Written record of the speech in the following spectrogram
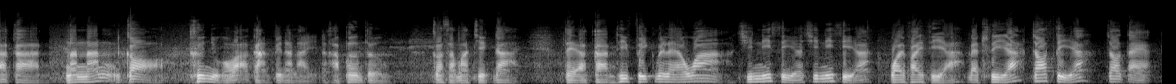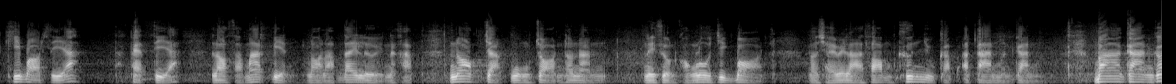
อาการนั้นๆก็ขึ้นอยู่กับว่าอาการเป็นอะไรนะครับ เพิ่มเติมก็สามารถเช็คได้ แต่อาการที่ฟิกไว้แล้วว่าชิ้นนี้เสียชิ้นนี้เสีย Wi-Fi เสีย แบตเสีย จอเสีย จอแตกคีย์บอร์ดเสีย แผดเสีย เราสามารถเปลี่ยนรอรับได้เลยนะครับ นอกจากวงจรเท่านั้น ในส่วนของโลจิกบอร์ดเราใช้เวลาซ่อมขึ้นอยู่กับอาการเหมือนกัน บางอาการก็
